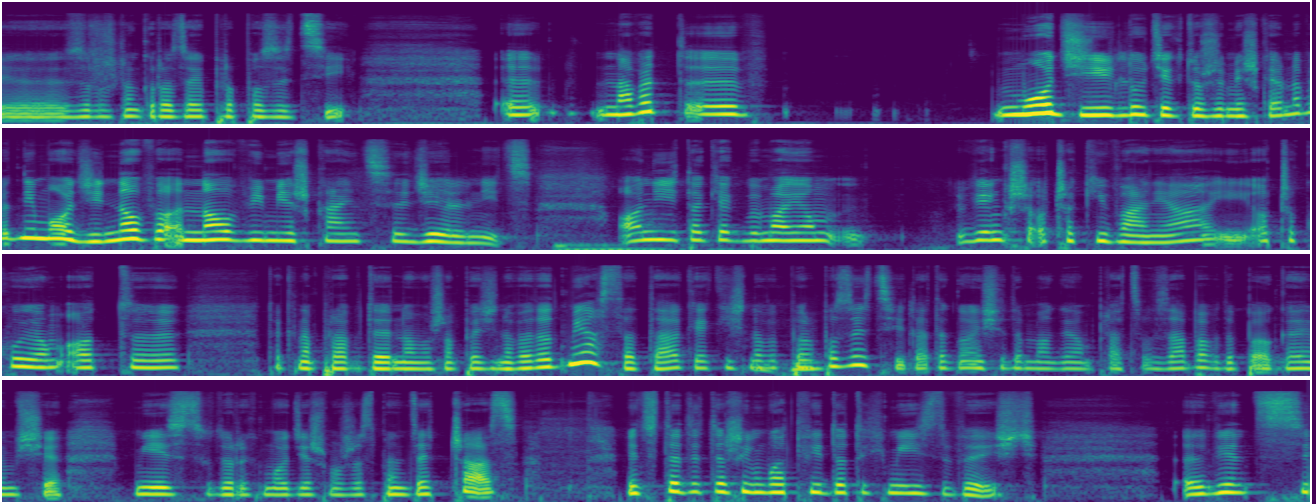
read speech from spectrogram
e, z różnego rodzaju propozycji. E, nawet młodzi ludzie, którzy mieszkają, nawet nie młodzi, nowi, nowi mieszkańcy dzielnic, oni tak jakby mają większe oczekiwania i oczekują od tak naprawdę, no można powiedzieć, nawet od miasta, tak, jakichś nowych mhm. propozycji. Dlatego oni się domagają placów zabaw, domagają się miejsc, w których młodzież może spędzać czas, więc wtedy też im łatwiej do tych miejsc wyjść. Więc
